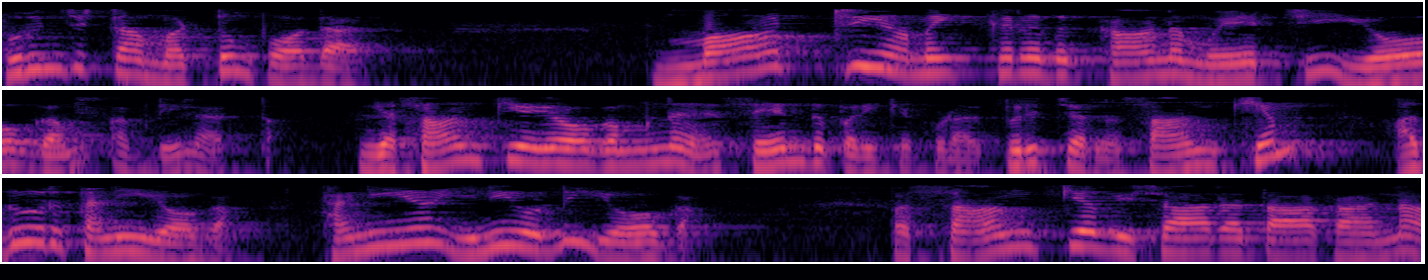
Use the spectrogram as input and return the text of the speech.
புரிஞ்சுட்டா மட்டும் போதாது. மாற்றி அமைக்கிறதுக்கான முயற்சி யோகம் அப்படின்னு அர்த்தம். இங்க சாங்கிய யோகம்னு சேர்ந்து படிக்க கூடாது பிரிச்சிடணும். சாங்கியம் அது ஒரு தனி யோகம். தனியா இனி ஒண்ணு யோகம். இப்ப சாங்கிய விசாரதாகனா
